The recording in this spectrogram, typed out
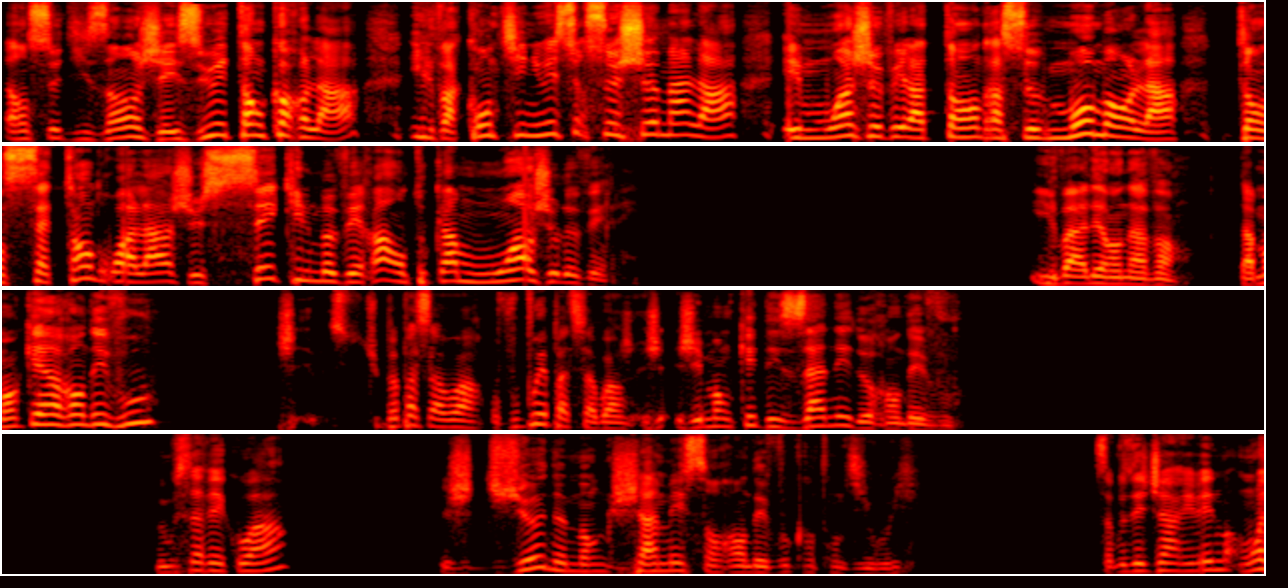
en se disant, Jésus est encore là, il va continuer sur ce chemin-là, et moi je vais l'attendre à ce moment-là, dans cet endroit-là, je sais qu'il me verra, en tout cas moi je le verrai. Il va aller en avant. Tu as manqué un rendez-vous? Tu peux pas savoir, vous pouvez pas savoir, j'ai manqué des années de rendez-vous. vous savez quoi? Dieu ne manque jamais son rendez-vous quand on dit oui. Ça vous est déjà arrivé Moi,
